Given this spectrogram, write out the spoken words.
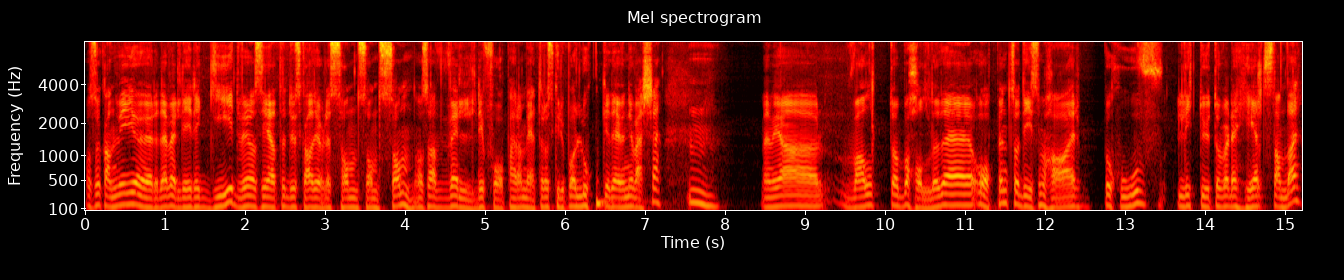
Og så kan vi gjøre det veldig rigid ved å si at du skal gjøre det sånn, sånn, sånn, og så har veldig få parametere å skru på og lukke det universet. Mm. Men vi har valgt å beholde det åpent, så de som har behov litt utover det helt standard,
